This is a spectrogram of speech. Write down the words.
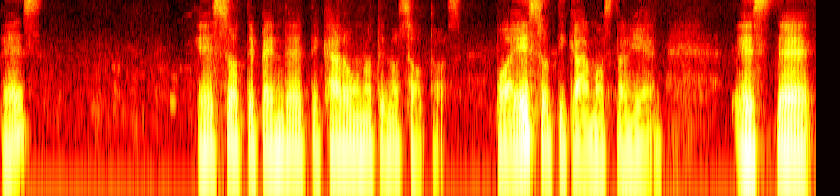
¿Ves? Eso depende de cada uno de nosotros. Por eso, digamos también, este,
